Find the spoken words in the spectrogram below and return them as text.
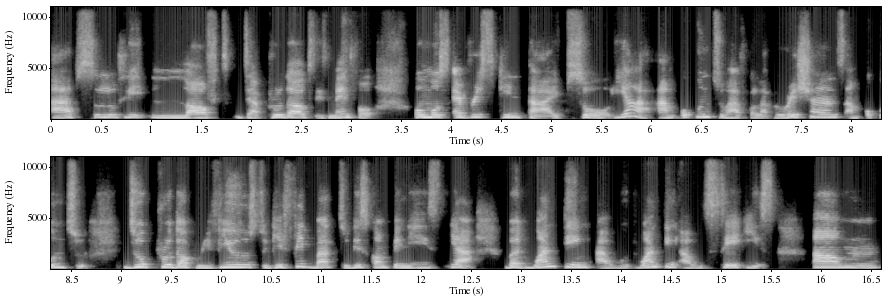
absolutely loved their products. It's meant for almost every skin type. So yeah, I'm open to have collaborations. I'm open to do product reviews, to give feedback to these companies. Yeah, but one thing I would, one thing I would say is, um,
